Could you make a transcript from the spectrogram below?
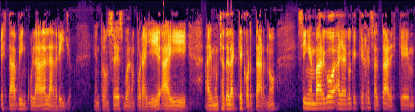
está vinculada al ladrillo. Entonces, bueno, por allí hay, hay muchas de las que cortar, ¿no? Sin embargo, hay algo que hay que resaltar, es que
